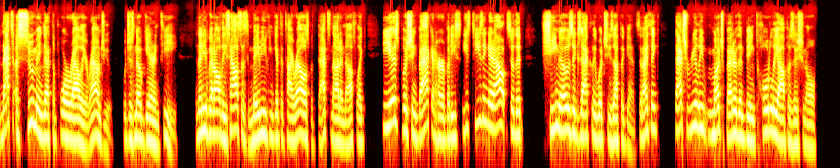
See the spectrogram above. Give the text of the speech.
and that's assuming that the poor rally around you which is no guarantee. And then you've got all these houses. Maybe you can get the Tyrells, but that's not enough. Like he is pushing back at her, but he's he's teasing it out so that she knows exactly what she's up against. And I think that's really much better than being totally oppositional,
